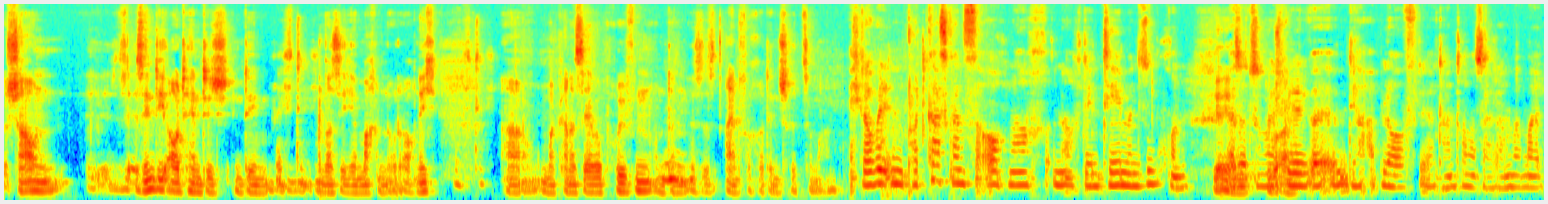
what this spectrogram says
schauen, sind die authentisch in dem, Richtig. was sie hier machen oder auch nicht. Richtig. Äh, man kann es selber prüfen und mhm. dann ist es einfacher, den Schritt zu machen. Ich glaube, in Podcast kannst du auch nach, nach den Themen suchen. Ja, ja, also zum Beispiel überall. Äh, der Ablauf der Tantra-Massage haben wir mal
